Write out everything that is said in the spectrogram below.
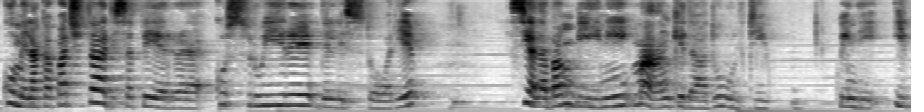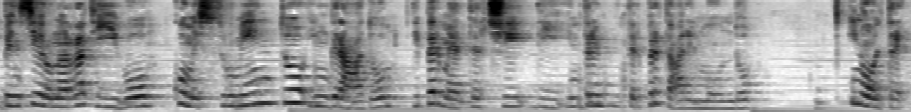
come la capacità di saper costruire delle storie sia da bambini ma anche da adulti. Quindi il pensiero narrativo come strumento in grado di permetterci di inter- interpretare il mondo. Inoltre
